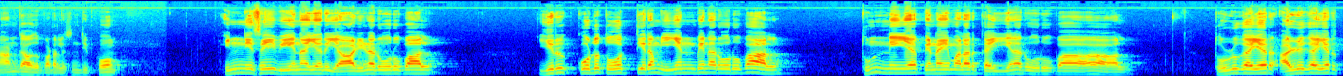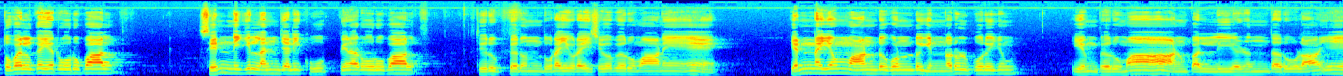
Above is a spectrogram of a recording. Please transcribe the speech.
நான்காவது பாடலை சிந்திப்போம். இன்னிசை வீணையர் யாழினர் ஒருபால் இருக்கொடு தோத்திரம் இயன்பினர் ஒருபால் துண்ணிய பிணைமலர் கையினர் ஒருபால். தொழுகையர் அழுகையர் துவல்கையர் ஒருபால் சென்னியில் அஞ்சலி கூப்பினர் ஒருபால். திருப்பெருந்துறையுரை சிவபெருமானே என்னையும் ஆண்டு கொண்டு இன்னருள் புரியும் எம்பெருமான் பள்ளி எழுந்தருளாயே.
